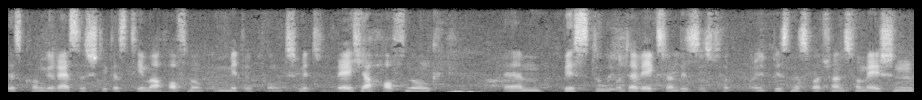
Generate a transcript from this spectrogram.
des Kongresses steht das Thema Hoffnung im Mittelpunkt. Mit welcher Hoffnung ähm, bist du unterwegs beim Business for, Transformation,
